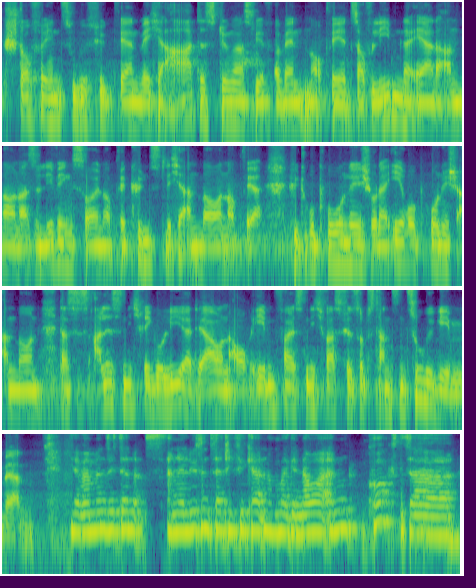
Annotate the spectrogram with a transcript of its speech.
Stoffe hinzugefügt werden, welche Art des Düngers wir verwenden, ob wir jetzt auf lebender Erde anbauen, also Living Soil, ob wir künstlich anbauen, ob wir hydroponisch oder aeroponisch anbauen. Das ist alles nicht reguliert, ja, und auch ebenfalls nicht, was für Substanzen zugegeben werden. Ja, wenn man sich das Analysenzertifikat nochmal genauer anguckt, da,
